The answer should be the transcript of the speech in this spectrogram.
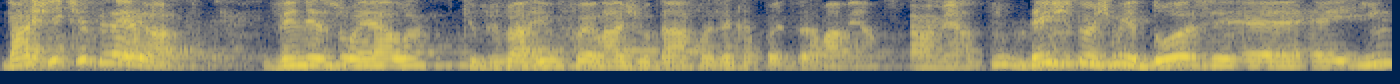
Mas a gente vê aí, ó, Venezuela, que o Viva Rio foi lá ajudar a fazer campanha de desarmamento. Desarmamento. Desde 2012 é, é,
